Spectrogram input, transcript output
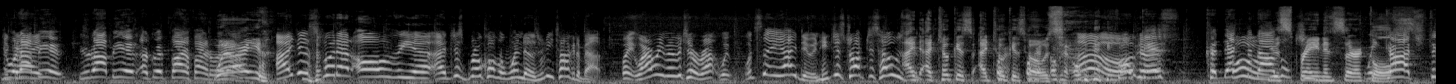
you are not Okay. being you're not being a good firefighter. Where right are now. you? I just put out all the. Uh, I just broke all the windows. What are you talking about? Wait, why are we moving to a route? Wait, what's the AI doing? He just dropped his hose. I, I took his I took his Okay, hose. Okay, okay. Oh, Focus. Okay. Connect Oh, the you're nozzle. You're spraying in circles. We circles. got to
